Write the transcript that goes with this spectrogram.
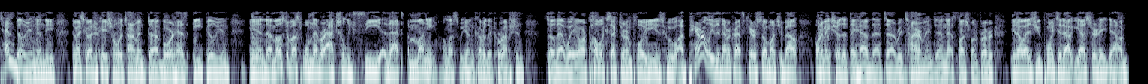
10 billion, and the New Mexico Educational Retirement uh, Board has 8 billion. And uh, most of us will never actually see that money unless we uncover the corruption So that way, our public sector employees, who apparently the Democrats care so much about, want to make sure that they have that uh, retirement and that slush fund forever. You know, as you pointed out yesterday, Dowd,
